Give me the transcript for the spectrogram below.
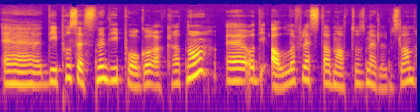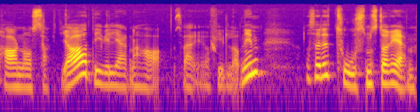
de prosessene de pågår akkurat nå, eh, og de aller fleste av Natos medlemsland har nå sagt ja, de vil gjerne ha Sverige og Finland inn. Og så er det to som står igjen,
